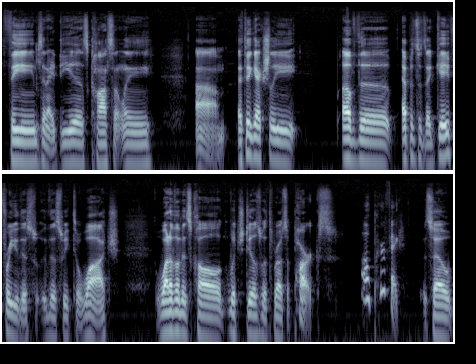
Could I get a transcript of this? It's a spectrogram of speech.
themes and ideas constantly. Um, I think actually of the episodes I gave for you this this week to watch, one of them is called which deals with Rosa Parks. Oh, perfect. So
